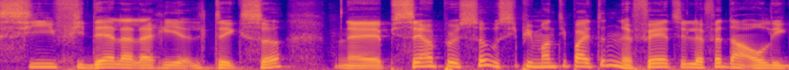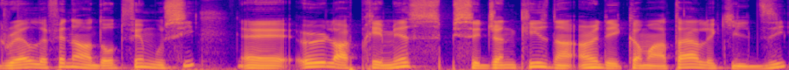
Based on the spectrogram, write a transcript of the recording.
si fidèles à la réalité que ça. Euh, puis c'est un peu ça aussi. Puis Monty Python le fait, le fait dans Holy Grail, le fait dans d'autres films aussi. Euh, eux, leur prémisse, puis c'est John Cleese dans un des commentaires là, qui le dit.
